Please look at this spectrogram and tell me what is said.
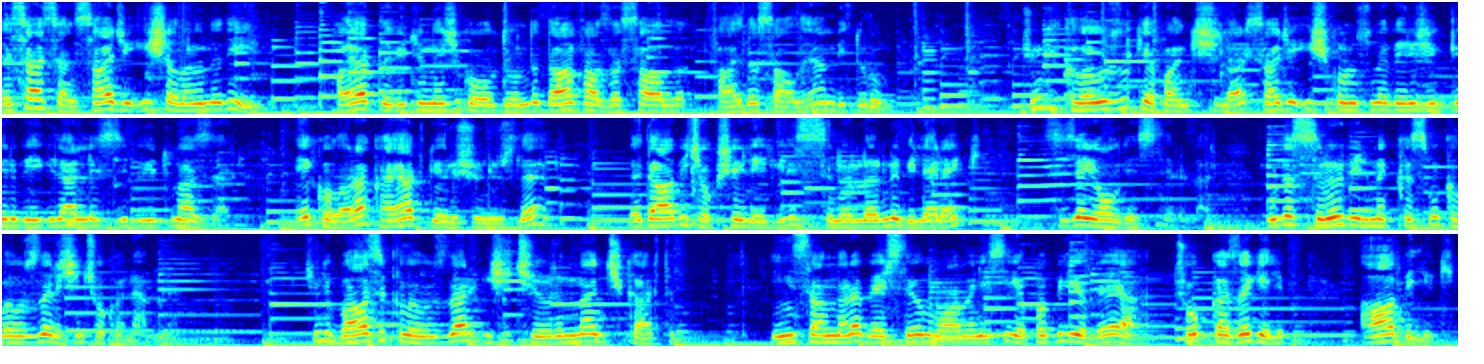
esasen sadece iş alanında değil, hayatla bütünleşik olduğunda daha fazla sağla- fayda sağlayan bir durum. Çünkü kılavuzluk yapan kişiler sadece iş konusunda verecekleri bilgilerle sizi büyütmezler. Ek olarak hayat görüşünüzle ve daha birçok şeyle ilgili sınırlarını bilerek size yol gösterirler. Burada sınır bilmek kısmı kılavuzlar için çok önemli. Çünkü bazı kılavuzlar işi çığırından çıkartıp insanlara besleme muamelesi yapabiliyor veya çok gaza gelip abilik,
